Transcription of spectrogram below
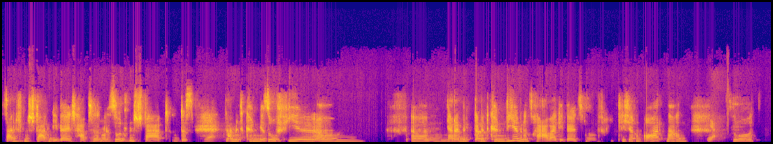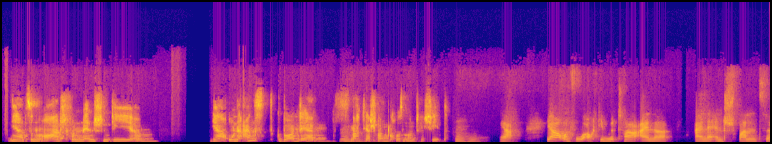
sanften Start in die Welt hatte, einen mhm. gesunden Start. Und das, ja. damit können wir so viel, ähm, ähm, ja, damit, damit können wir mit unserer Arbeit die Welt zu einem friedlicheren Ort machen. Ja. So, ja, zu einem Ort von Menschen, die ähm, ja ohne Angst geboren werden. Das mhm. macht ja schon einen großen Unterschied. Mhm. Ja. Ja, und wo auch die Mütter eine, eine entspannte,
